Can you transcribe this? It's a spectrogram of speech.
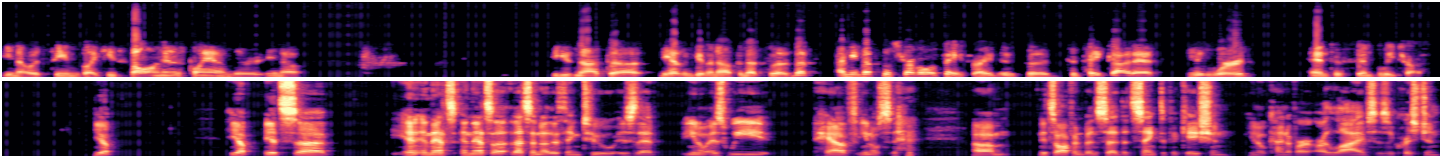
you know it seems like He's stalling in His plans or you know He's not uh, He hasn't given up, and that's the that's I mean that's the struggle of faith, right? Is to to take God at His word and to simply trust. Yep. Yep. It's uh, and, and that's and that's a that's another thing too is that you know as we have you know, um, it's often been said that sanctification, you know, kind of our, our lives as a Christian,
